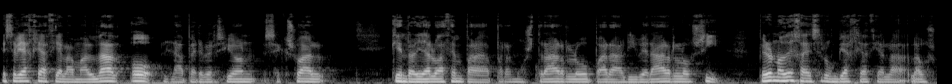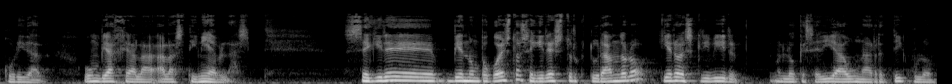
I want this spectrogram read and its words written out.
ese viaje hacia la maldad o la perversión sexual, que en realidad lo hacen para, mostrarlo, para liberarlo, sí, pero no deja de ser un viaje hacia la, oscuridad, un viaje a las tinieblas. Seguiré viendo un poco esto, seguiré estructurándolo. Quiero escribir lo que sería un artículo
